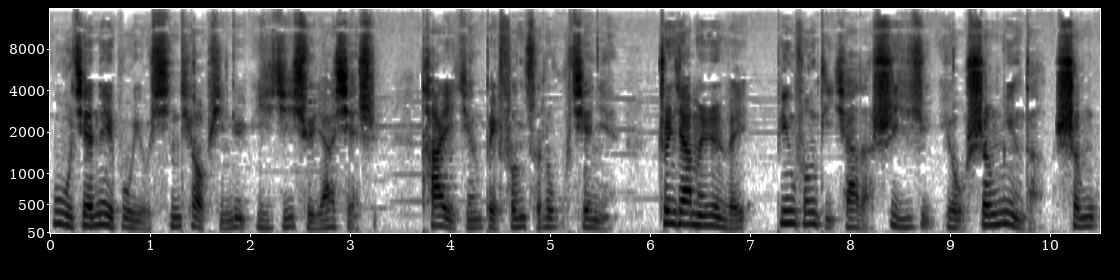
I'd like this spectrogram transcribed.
物件内部有心跳频率以及血压显示，它已经被封存了五千年。专家们认为，冰封底下的是一具有生命的生物。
